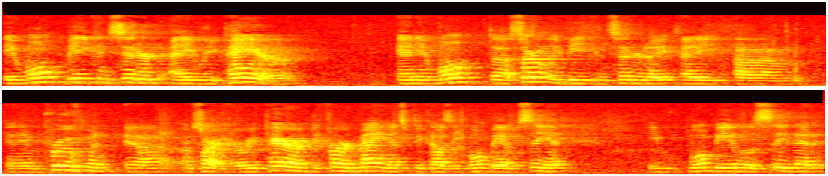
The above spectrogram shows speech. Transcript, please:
It won't be considered a repair, and it won't uh, certainly be considered a, a um, an improvement, uh, I'm sorry, a repair of deferred maintenance because he won't be able to see it. He won't be able to see that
